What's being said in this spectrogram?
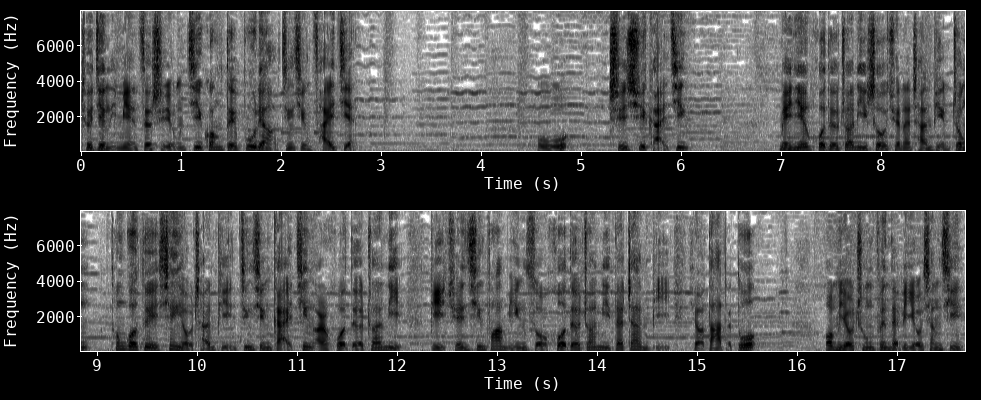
车间里面则使用激光对布料进行裁剪。五、持续改进。每年获得专利授权的产品中，通过对现有产品进行改进而获得专利，比全新发明所获得专利的占比要大得多。我们有充分的理由相信，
